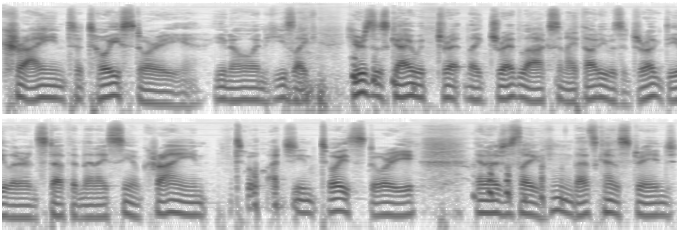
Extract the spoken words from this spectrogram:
crying to Toy Story, you know, and he's like, "Here's this guy with dread like dreadlocks, and I thought he was a drug dealer and stuff, and then I see him crying to watching Toy Story, and I was just like, hmm, that's kind of strange."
